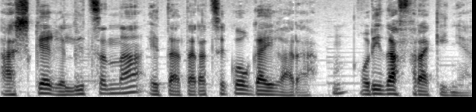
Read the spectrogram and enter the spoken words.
aske gelditzen da eta ataratzeko gai gara. Hm? Hori da frakina.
